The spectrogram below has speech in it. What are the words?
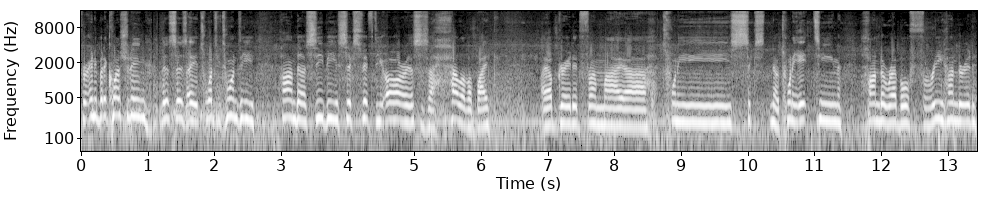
For anybody questioning, this is a 2020 Honda CB650R. This is a hell of a bike. I upgraded from my uh, 26 no 2018 Honda Rebel 300.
